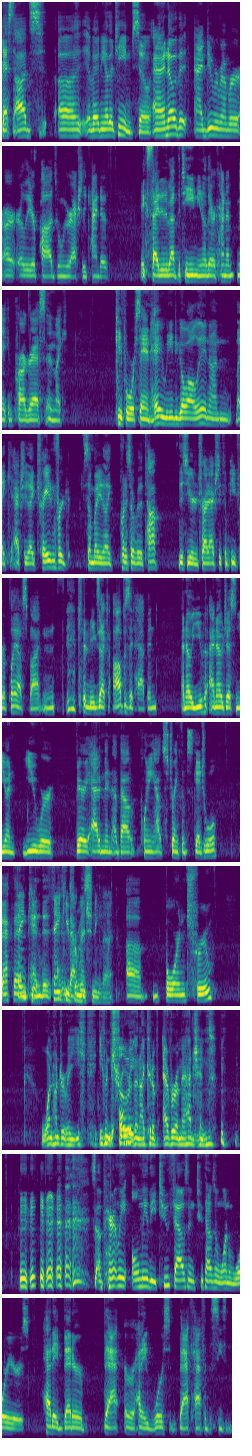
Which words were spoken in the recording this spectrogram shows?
best odds uh, of any other team. So, and I know that I do remember our earlier pods when we were actually kind of excited about the team. You know, they were kind of making progress, and like people were saying, "Hey, we need to go all in on like actually like trading for somebody to like put us over the top this year to try to actually compete for a playoff spot." And then the exact opposite happened. I know you. I know Justin. You and you were very adamant about pointing out strength of schedule back then. Thank you. And that- Thank you for was, mentioning that. Uh, born true. 100 e- even truer only- than I could have ever imagined. So apparently, only the 2000 2001 Warriors had a better bat or had a worse back half of the season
